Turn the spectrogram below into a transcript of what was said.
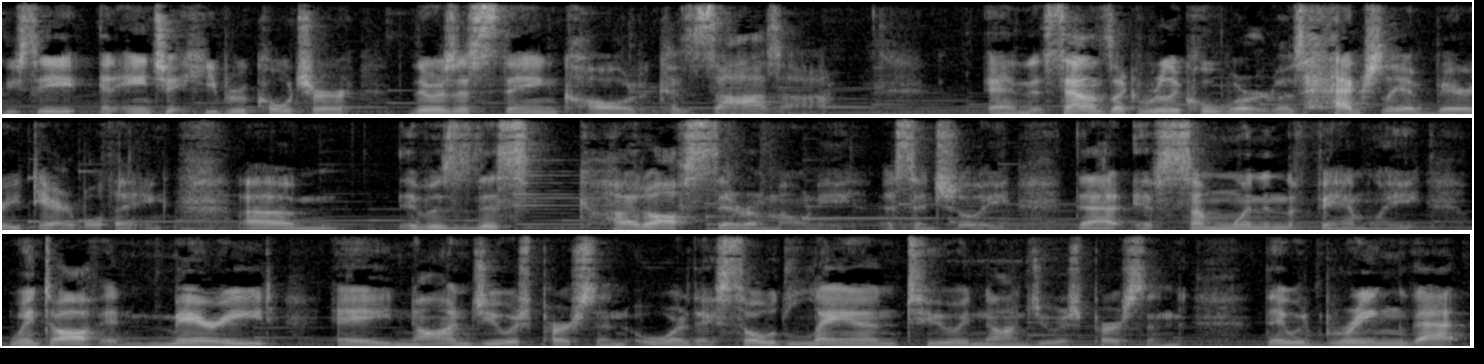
You see, in ancient Hebrew culture, there was this thing called kazaza. And it sounds like a really cool word, it was actually a very terrible thing. Um, it was this cut-off ceremony, essentially, that if someone in the family went off and married a non-Jewish person or they sold land to a non-Jewish person, they would bring that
